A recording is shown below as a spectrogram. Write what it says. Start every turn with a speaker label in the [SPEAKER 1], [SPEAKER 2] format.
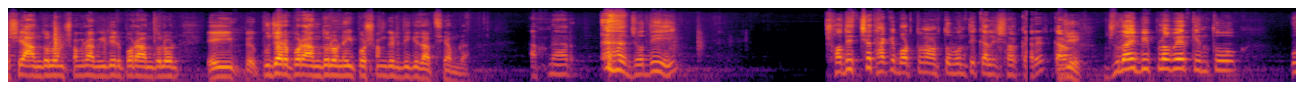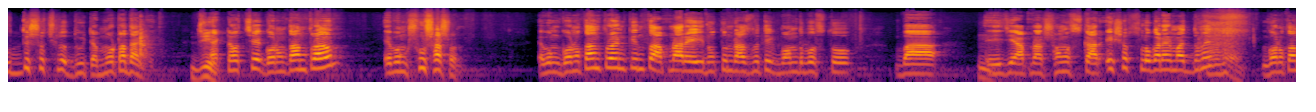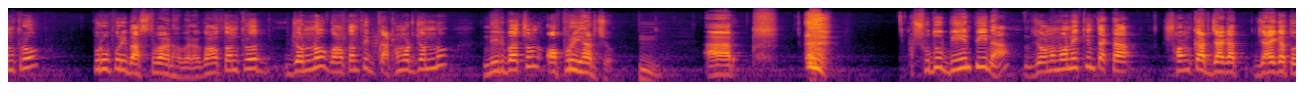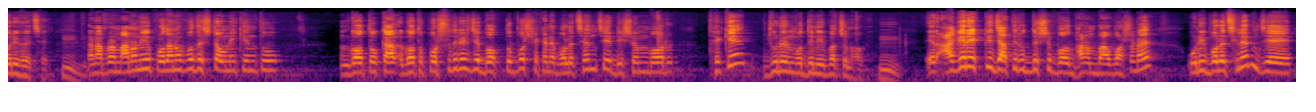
[SPEAKER 1] সে আন্দোলন সংগ্রাম ঈদের পরে আন্দোলন এই পূজার পরে আন্দোলন এই প্রসঙ্গের দিকে যাচ্ছি আমরা।
[SPEAKER 2] আপনার যদি সদিচ্ছা থাকে বর্তমান অন্তর্বর্তীকালীন সরকারের কারণ জুলাই বিপ্লবের কিন্তু উদ্দেশ্য ছিল দুইটা মোটা দাগে। একটা হচ্ছে গণতন্ত্রায়ন এবং সুশাসন। এবং গণতন্ত্রায়ন কিন্তু আপনার এই নতুন রাজনৈতিক বন্দোবস্ত বা এই যে আপনার সংস্কার এইসব স্লোগানের মাধ্যমে গণতন্ত্র পুরোপুরি বাস্তবায়ন হবে না। গণতন্ত্রের জন্য গণতান্ত্রিক কাঠামোর জন্য নির্বাচন অপরিহার্য। আর শুধু বিএনপি না জনমনে কিন্তু একটা শঙ্কার জায়গা জায়গা তৈরি হয়েছে। কারণ আপনার মাননীয় প্রধান উপদেষ্টা উনি কিন্তু গতকাল গত পরশুদিনের যে বক্তব্য সেখানে বলেছেন যে ডিসেম্বর থেকে জুনের মধ্যে নির্বাচন হবে। এর আগের একটি জাতির উদ্দেশ্যে ব- ভা- ভা- ভাষণে উনি বলেছিলেন যে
